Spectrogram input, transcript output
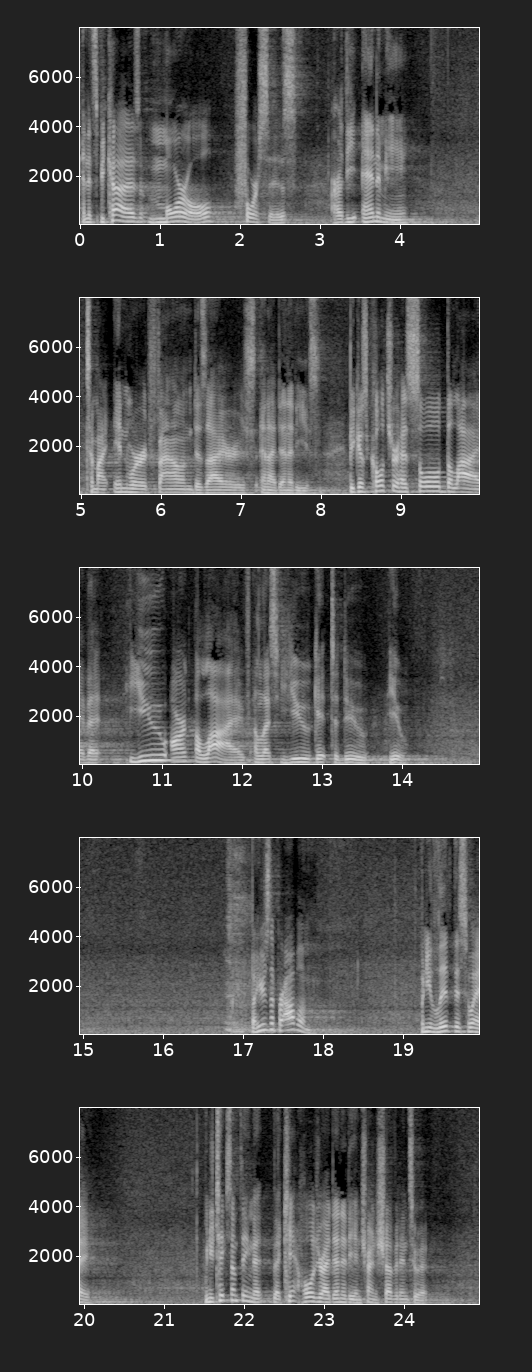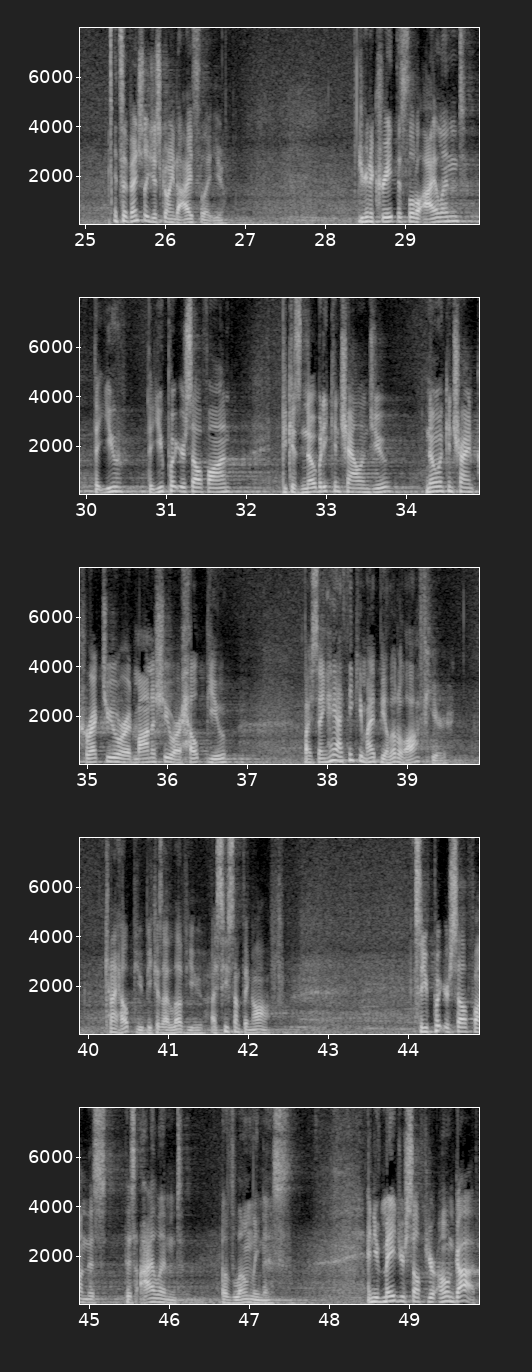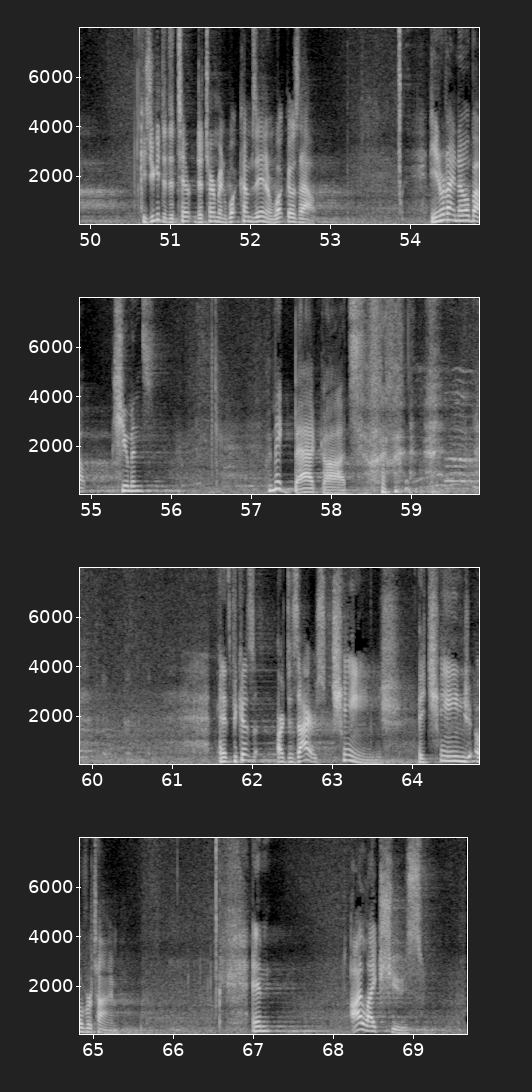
And it's because moral forces are the enemy to my inward found desires and identities. Because culture has sold the lie that you aren't alive unless you get to do you. But here's the problem when you live this way, when you take something that, that can't hold your identity and try and shove it into it, it's eventually just going to isolate you. You're going to create this little island that you, that you put yourself on because nobody can challenge you. No one can try and correct you or admonish you or help you by saying, hey, I think you might be a little off here. Can I help you because I love you? I see something off. So you put yourself on this, this island of loneliness. And you've made yourself your own God because you get to deter- determine what comes in and what goes out. You know what I know about humans? We make bad gods. and it's because our desires change, they change over time. And I like shoes.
